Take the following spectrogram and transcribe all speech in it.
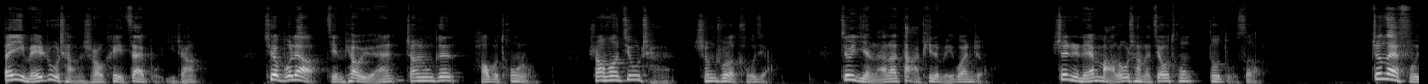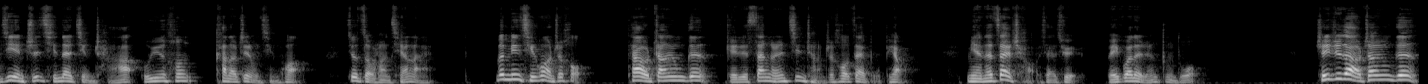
本以为入场的时候可以再补一张，却不料检票员张永根毫不通融，双方纠缠，生出了口角，就引来了大批的围观者，甚至连马路上的交通都堵塞了。正在附近执勤的警察卢云亨看到这种情况，就走上前来，问明情况之后。他要张庸根给这三个人进场之后再补票，免得再吵下去，围观的人更多。谁知道张庸根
